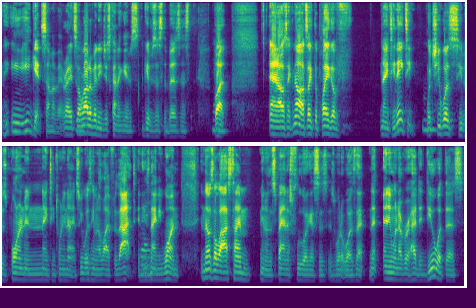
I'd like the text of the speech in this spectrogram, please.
he, he gets some of it right so yeah. a lot of it he just kind of gives gives us the business but and i was like no it's like the plague of 1918 mm-hmm. which he was he was born in 1929 so he wasn't even alive for that and right. he's 91 and that was the last time you know the spanish flu i guess is, is what it was that, that anyone ever had to deal with this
